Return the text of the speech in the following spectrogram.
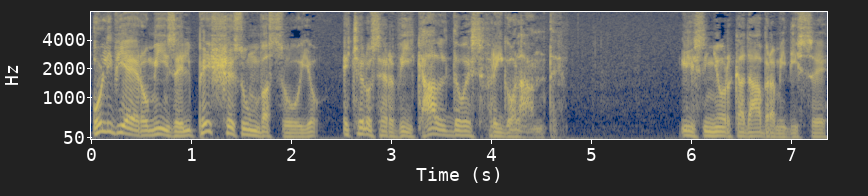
Oliviero mise il pesce su un vassoio e ce lo servì caldo e sfrigolante. Il signor Cadabra mi disse:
